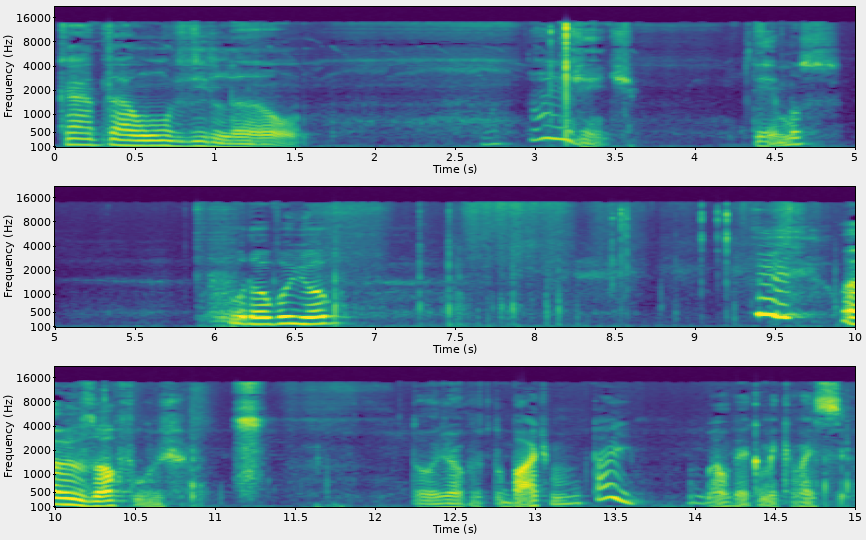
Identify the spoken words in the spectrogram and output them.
cada um vilão. Aí, gente, temos o novo jogo. Olha os óculos dos jogos do Batman, tá aí. Vamos ver como é que vai ser.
